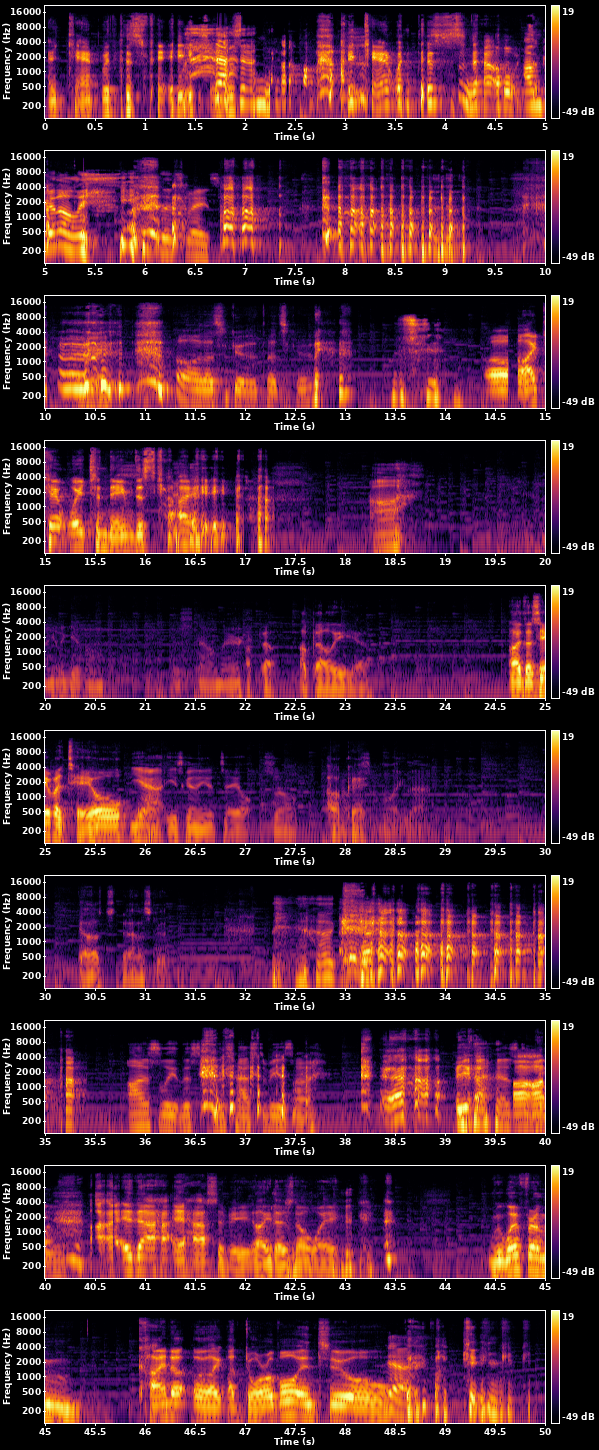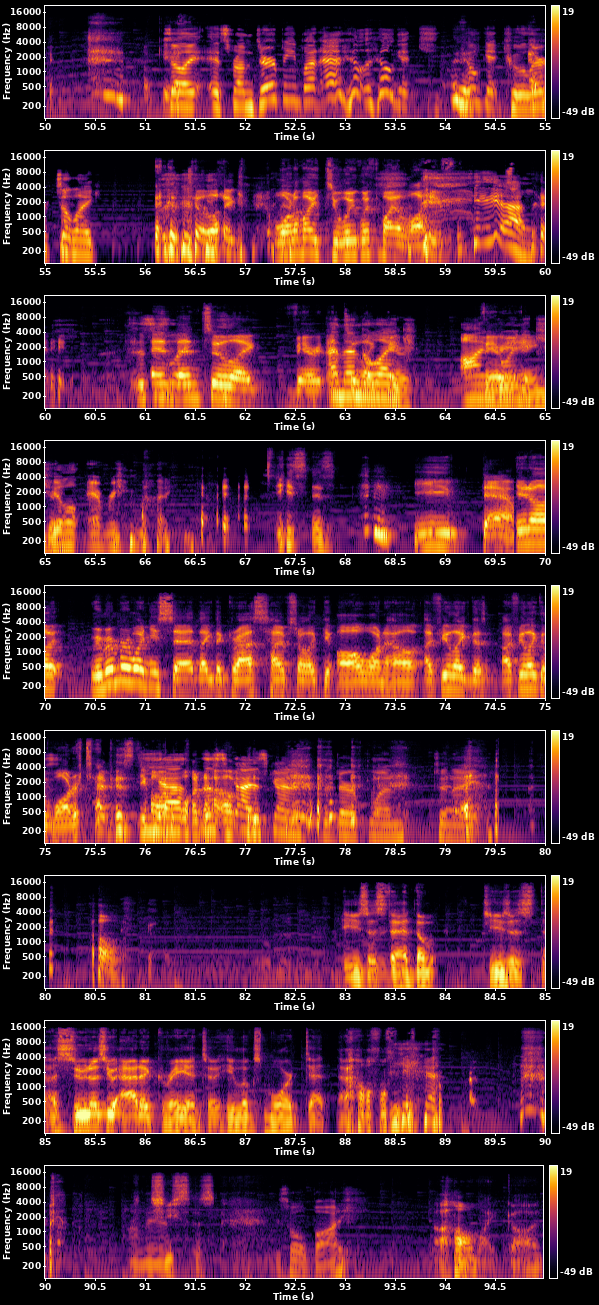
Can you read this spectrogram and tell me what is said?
I can't with this face. I can't with this snout. I'm gonna leave this face. oh, that's good. That's good. Oh, I can't wait to name this guy. uh, I'm gonna give him this down there. a, bel- a belly, yeah. Uh, does he have a tail? Yeah, he's gonna need a tail, so Okay. something like that. Yeah, that's, yeah, that's good. okay. Honestly, this this has to be his eye. yeah, to uh, be uh, uh, it, that- it has to be. Like, there's no way. we went from kind of like adorable into Yeah. fucking. Okay. So like, it's from Derpy, but eh, he'll he'll get he'll get cooler to like to like, what am I doing with my life? yeah. This is and like, then to like very and then into, to like, very- I'm very going angry. to kill everybody. Jesus. You damn. You know, remember when you said like the grass types are like the all one out? I feel like this I feel like the water type is the yeah, all one out. this out. guy's kind of the derp one tonight. Oh my god. A little bit of a different Jesus, color that the Jesus, as soon as you added gray into it, he looks more dead now. Yeah. Oh man, Jesus. his whole body. Oh my god.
